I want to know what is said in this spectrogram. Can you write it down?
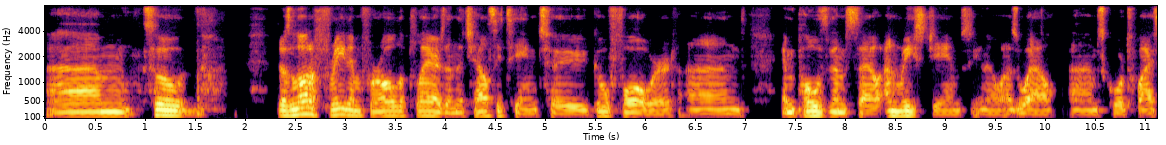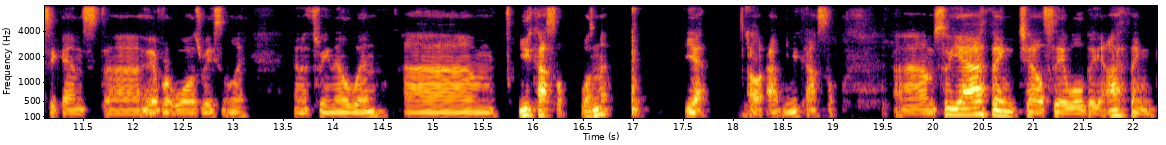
Um, so there's a lot of freedom for all the players in the Chelsea team to go forward and impose themselves. And Reece James, you know, as well, um, scored twice against uh, whoever it was recently in a 3 0 win. Um, Newcastle, wasn't it? Yeah, oh, at Newcastle. Um, so, yeah, I think Chelsea will be, I think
